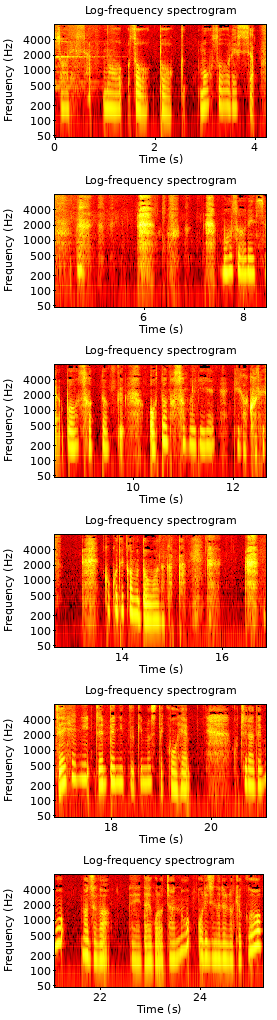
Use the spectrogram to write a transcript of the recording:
想列車。妄想トーク。妄想列車。妄想列車。暴走トーク。音のソムリエギガ子です。ここで噛むと思わなかった。前編に前編に続きまして後編。こちらでもまずは、えー、大五郎ちゃんのオリジナルの曲を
